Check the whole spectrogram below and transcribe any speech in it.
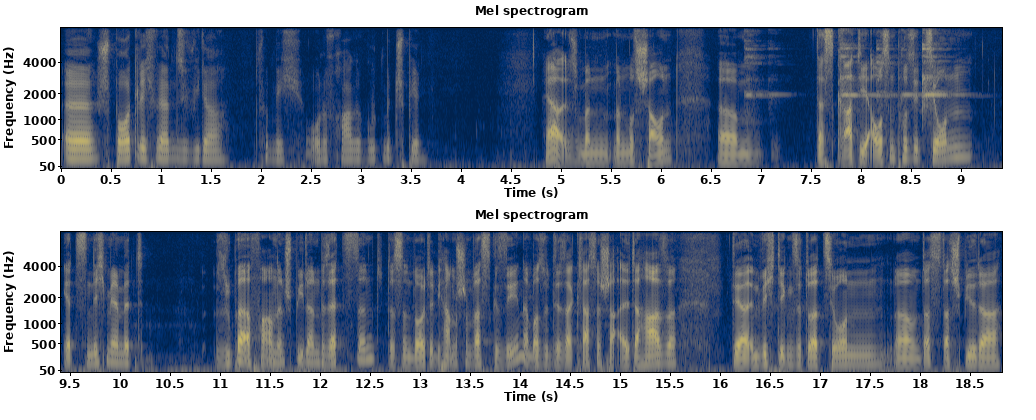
Äh, sportlich werden sie wieder für mich ohne Frage gut mitspielen. Ja, also man, man muss schauen, ähm, dass gerade die Außenpositionen jetzt nicht mehr mit super erfahrenen Spielern besetzt sind. Das sind Leute, die haben schon was gesehen, aber so dieser klassische alte Hase, der in wichtigen Situationen äh, das, das Spiel da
